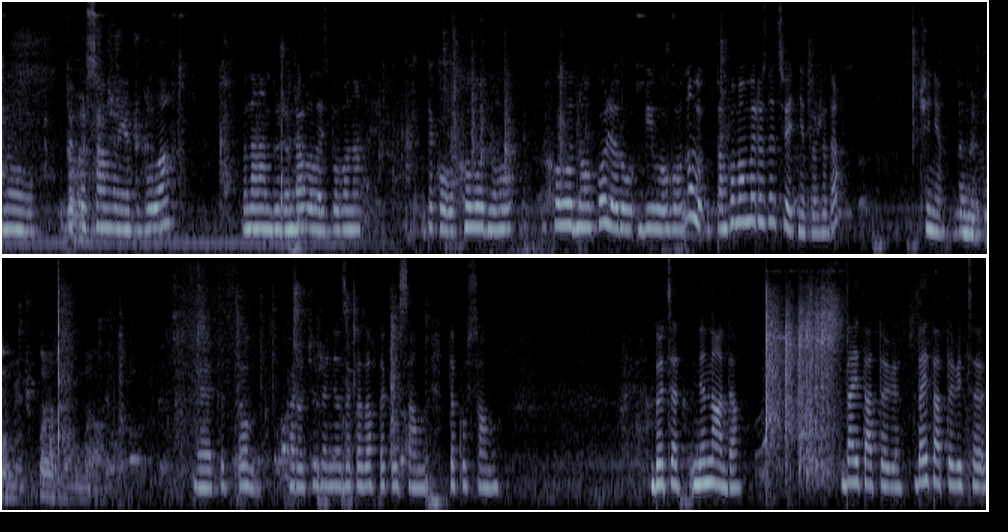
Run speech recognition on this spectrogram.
нову. Таку саму, як була. Вона нам дуже нравилась, бо вона такого холодного, холодного кольору, білого. Ну, там, по-моєму, різноцвітні теж, так? Да? Чи ні? Я не пам'ятаю, по-разному вмираю. Е, Тут то, коротше, Женя заказав такий самий, таку саму. Доця, не треба. Дай татові. Дай татові це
